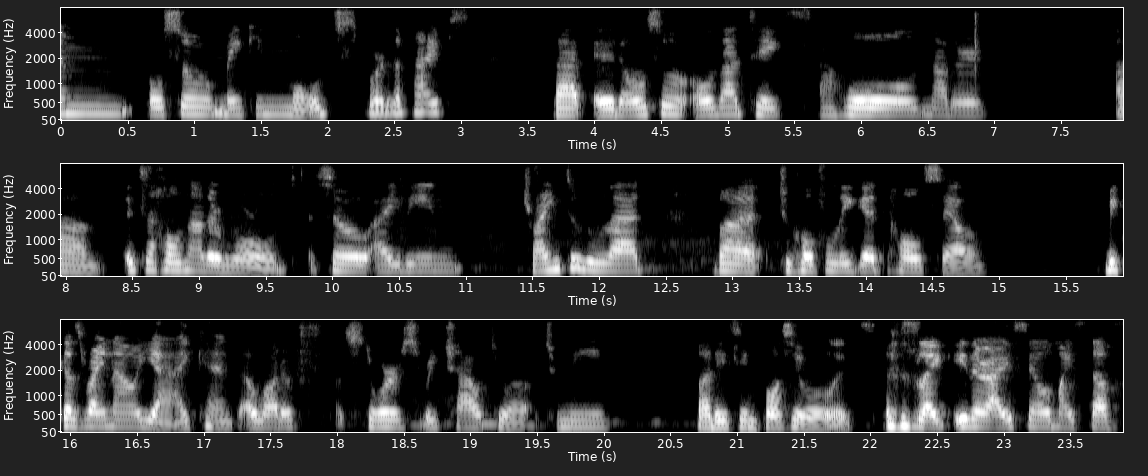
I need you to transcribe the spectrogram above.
am also making molds for the pipes, but it also all that takes a whole nother um it's a whole nother world. So I've been trying to do that, but to hopefully get wholesale. Because right now, yeah, I can't. A lot of stores reach out to uh, to me, but it's impossible. It's it's like either I sell my stuff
